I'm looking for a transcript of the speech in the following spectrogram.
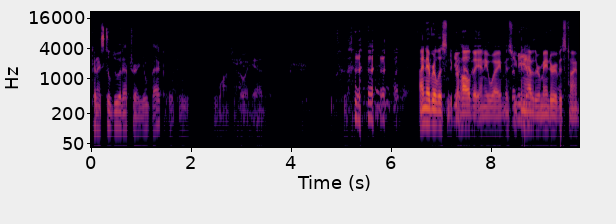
Can I still do it after I yield back? or do- If you want to go ahead. I never listened to You Grijalva anyway. Miss, you can have the remainder of his time.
